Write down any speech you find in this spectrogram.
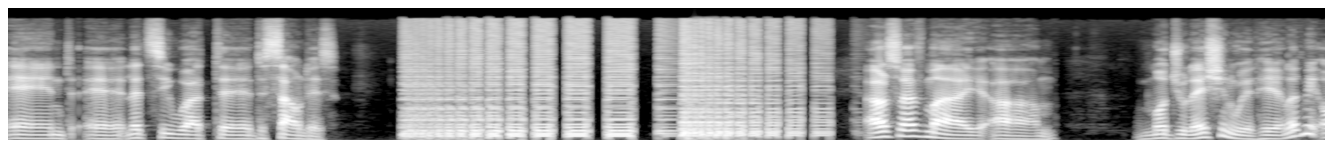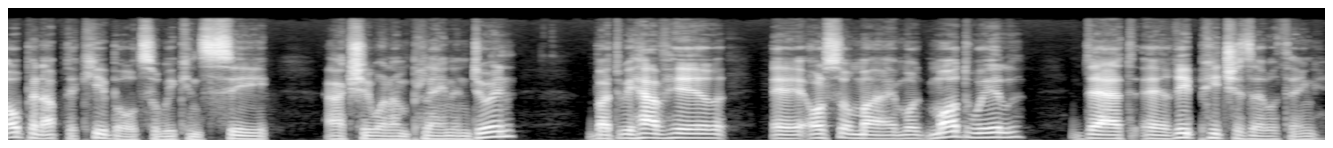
and uh, let's see what uh, the sound is. I also have my um, modulation wheel here. Let me open up the keyboard so we can see actually what I'm playing and doing. But we have here uh, also my mod, wheel that uh, repitches everything.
